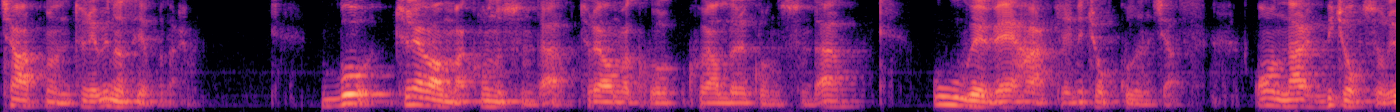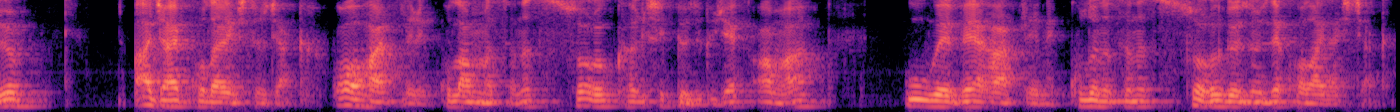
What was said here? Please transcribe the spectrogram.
çarpmanın türevi nasıl yapılır? Bu türev alma konusunda, türev alma kuralları konusunda U ve V harflerini çok kullanacağız. Onlar birçok soruyu acayip kolaylaştıracak. O harfleri kullanmasanız soru karışık gözükecek ama U ve V harflerini kullanırsanız soru gözünüzde kolaylaşacak.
